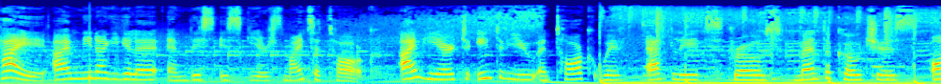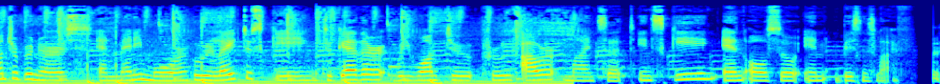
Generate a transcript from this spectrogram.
Hi, I'm Nina Gigele, and this is Gears Mindset Talk. I'm here to interview and talk with athletes, pros, mentor coaches, entrepreneurs, and many more who relate to skiing. Together, we want to prove our mindset in skiing and also in business life.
